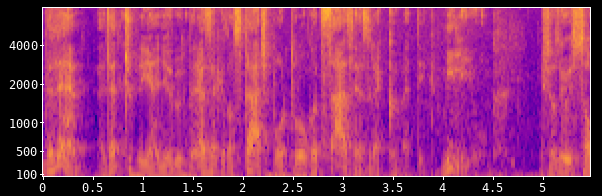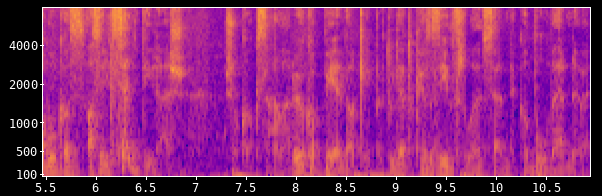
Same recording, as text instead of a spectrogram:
de nem, ez nem csak néhány őrült, mert ezeket a sztársportolókat százezrek követik, milliók. És az ő szavuk az, az egy szentírás sokak számára. Ők a példaképek, tudjátok, ez az influencernek a boomer neve.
